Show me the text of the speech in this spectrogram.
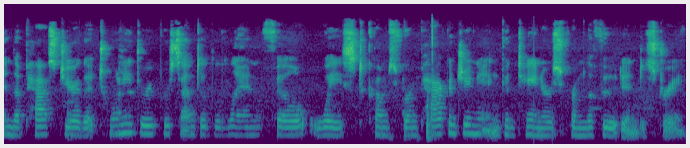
in the past year that 23% of the landfill waste comes from packaging and containers from the food industry.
